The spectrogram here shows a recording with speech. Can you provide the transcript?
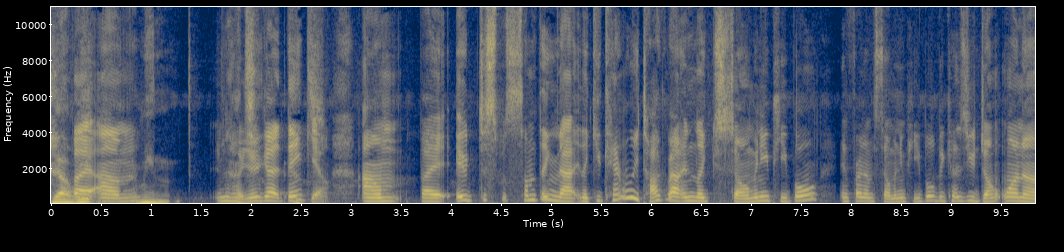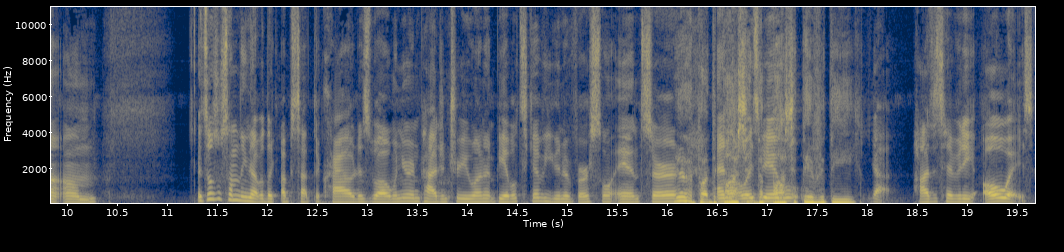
Yeah. but, we, um, I mean, no, you're good. Thank you. Um, but it just was something that like you can't really talk about in like so many people in front of so many people because you don't want to. Um, it's also something that would like upset the crowd as well. When you're in pageantry, you want to be able to give a universal answer yeah, the, the, and posi- always be able. positivity. Yeah, positivity always.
